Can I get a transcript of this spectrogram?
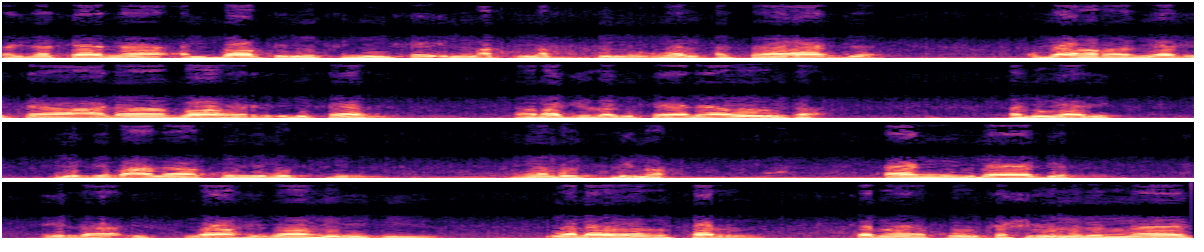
فإذا كان الباطن فيه شيء النقص والفساد ظهر ذلك على ظاهر الإنسان. رجلا كان أو أنثى. فلذلك يجب على كل مسلم ومسلمة أن يبادر إلى إصلاح ظاهره ولا يغتر كما يقول كثير من الناس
